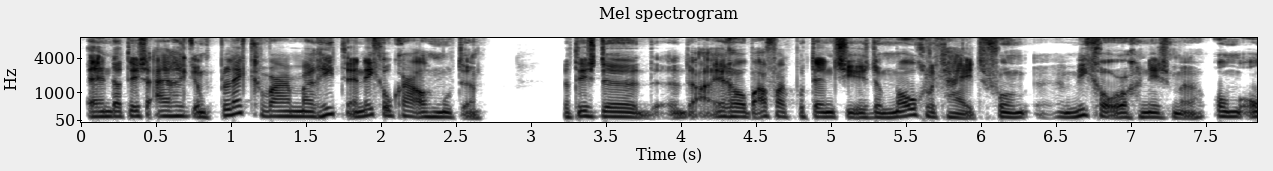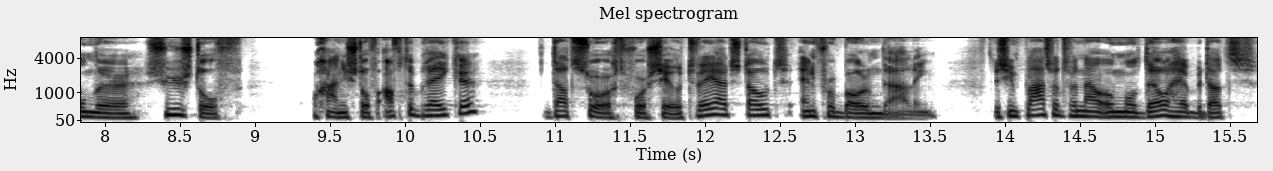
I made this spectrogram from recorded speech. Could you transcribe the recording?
En dat is eigenlijk een plek waar Mariet en ik elkaar ontmoeten. Dat is de, de, de aerobe afbraakpotentie is de mogelijkheid voor micro-organismen om onder zuurstof organisch stof af te breken. Dat zorgt voor CO2-uitstoot en voor bodemdaling. Dus in plaats dat we nou een model hebben dat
